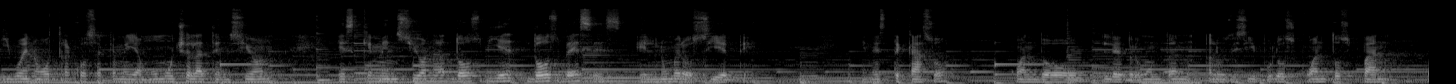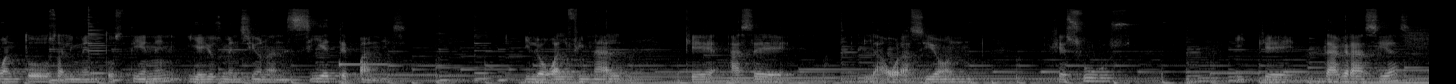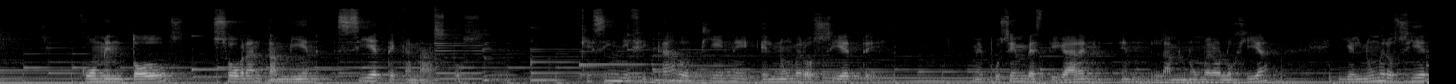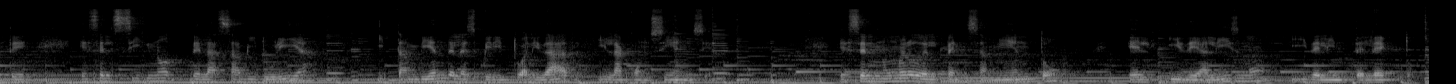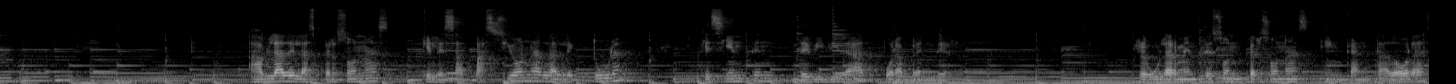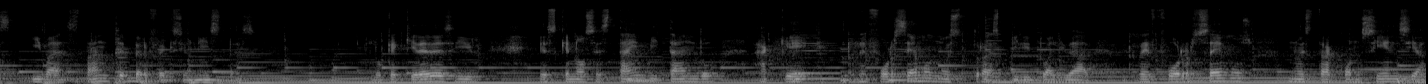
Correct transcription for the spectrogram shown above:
Y bueno, otra cosa que me llamó mucho la atención es que menciona dos, dos veces el número 7. En este caso, cuando le preguntan a los discípulos cuántos pan, cuántos alimentos tienen y ellos mencionan siete panes. Y luego al final que hace la oración Jesús y que da gracias, comen todos, sobran también siete canastos. ¿Qué significado tiene el número siete? Me puse a investigar en, la numerología y el número 7 es el signo de la sabiduría y también de la espiritualidad y la conciencia. Es el número del pensamiento, el idealismo y del intelecto. Habla de las personas que les apasiona la lectura y que sienten debilidad por aprender regularmente son personas encantadoras y bastante perfeccionistas. Lo que quiere decir es que nos está invitando a que reforcemos nuestra espiritualidad, reforcemos nuestra conciencia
